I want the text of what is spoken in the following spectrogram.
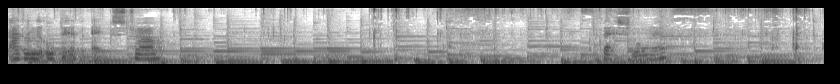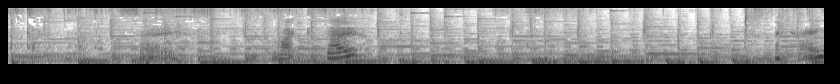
Add a little bit of extra specialness. So, like so. Okay,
